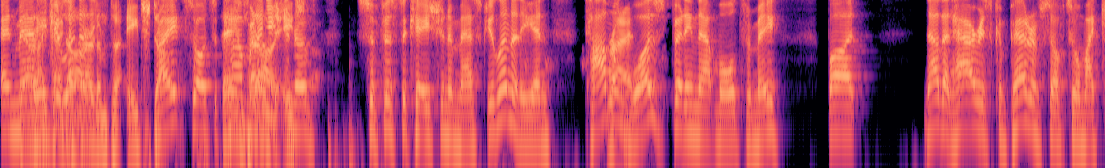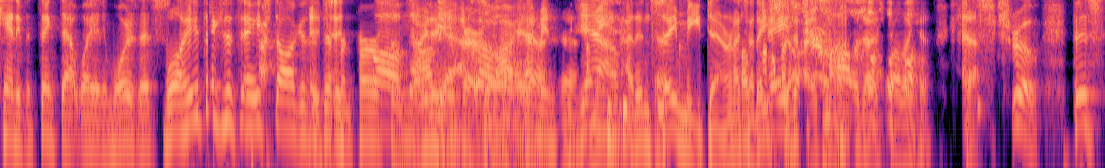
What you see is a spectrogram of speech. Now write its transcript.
and I compared masculinity, him to H right? So it's a combination of sophistication and masculinity, and Tomlin Right. was fitting that mold for me, but. Now that Harry's compared himself to him, I can't even think that way anymore. That's well, he thinks it's H Dog is a different it- person. Oh, so he didn't yeah, compare so- himself. all right. I mean, yeah, I mean, I didn't say meat, Darren. I said H Dog. apologize, Come on. apologize, Parlay That's true. This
